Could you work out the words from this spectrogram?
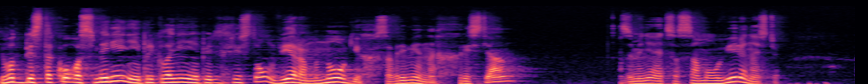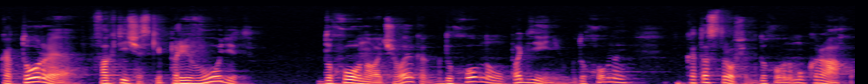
И вот без такого смирения и преклонения перед Христом вера многих современных христиан заменяется самоуверенностью – которая фактически приводит духовного человека к духовному падению, к духовной катастрофе, к духовному краху.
